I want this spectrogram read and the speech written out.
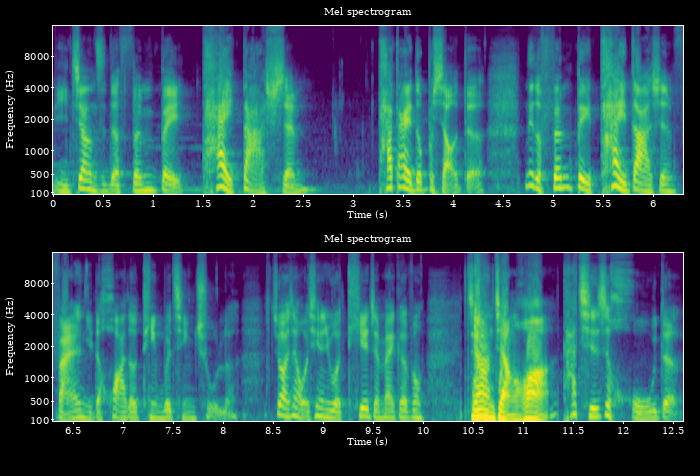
你这样子的分贝太大声，他大概都不晓得那个分贝太大声，反而你的话都听不清楚了。就好像我现在如果贴着麦克风这样讲话，它其实是糊的，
